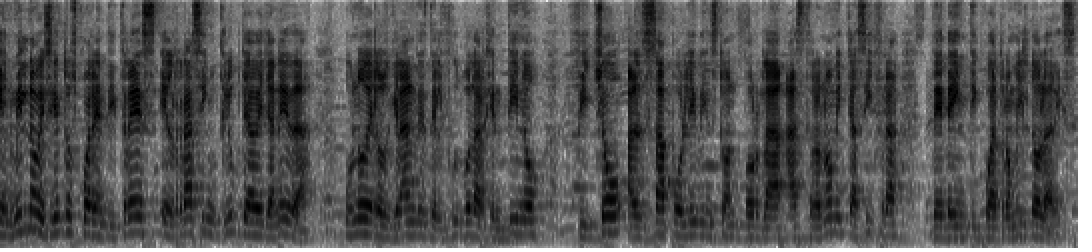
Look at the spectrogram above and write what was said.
En 1943, el Racing Club de Avellaneda, uno de los grandes del fútbol argentino, fichó al Sapo Livingston por la astronómica cifra de 24 mil dólares.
